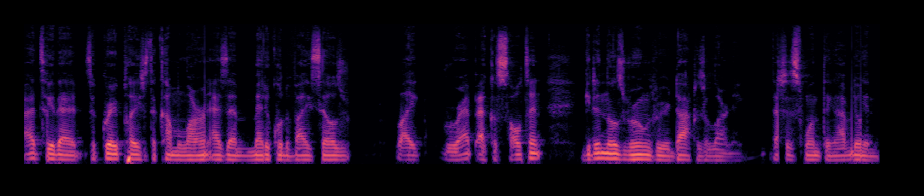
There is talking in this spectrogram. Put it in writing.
I tell you that it's a great place to come learn as a medical device sales like rep, a consultant. Get in those rooms where your doctors are learning. That's just one thing I've been doing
